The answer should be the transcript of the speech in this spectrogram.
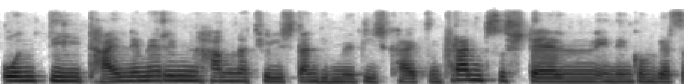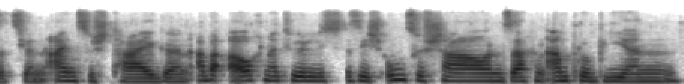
Und die Teilnehmerinnen haben natürlich dann die Möglichkeit, Fragen zu stellen, in den Konversationen einzusteigen, aber auch natürlich sich umzuschauen, Sachen anprobieren,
